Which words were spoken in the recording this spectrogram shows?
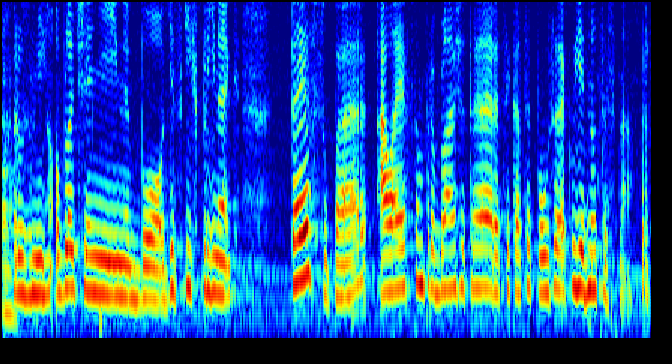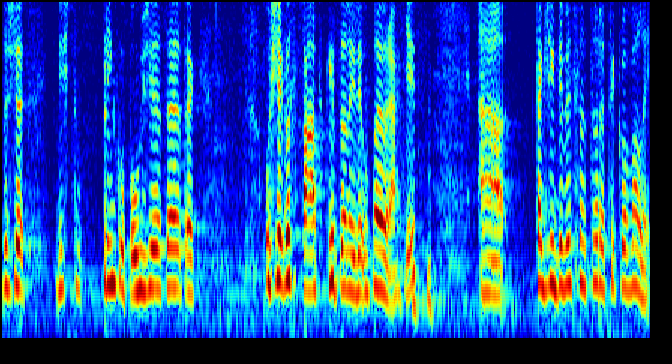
ano. různých oblečení nebo dětských plínek. To je super, ale je v tom problém, že to je recyklace pouze jako jednocestná. Protože když tu plínku použijete, tak už jako zpátky to nejde úplně vrátit. A takže kdyby jsme to recyklovali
